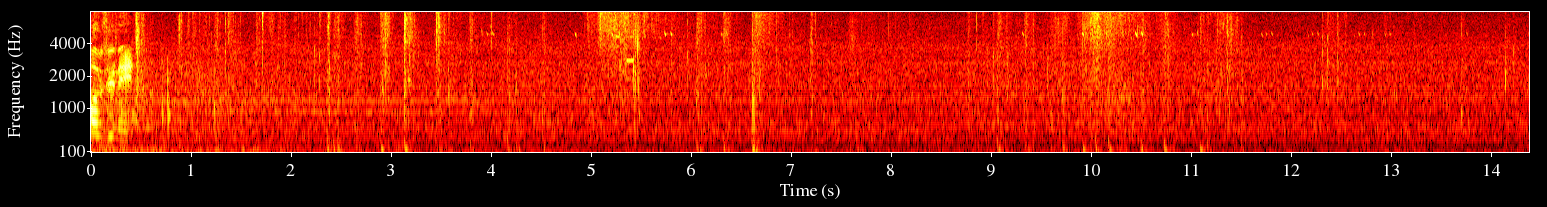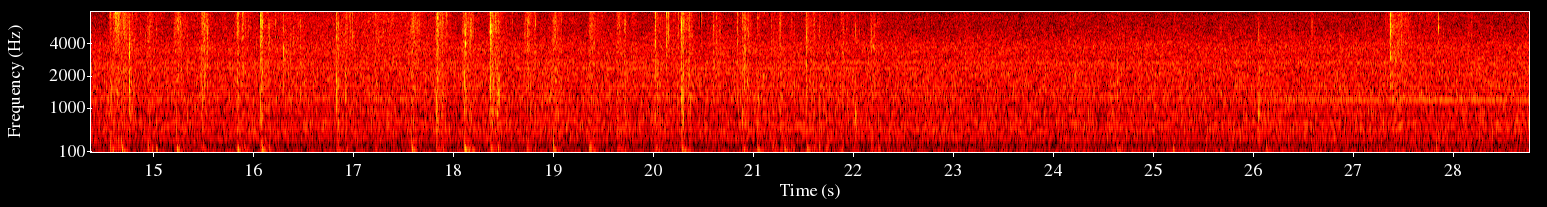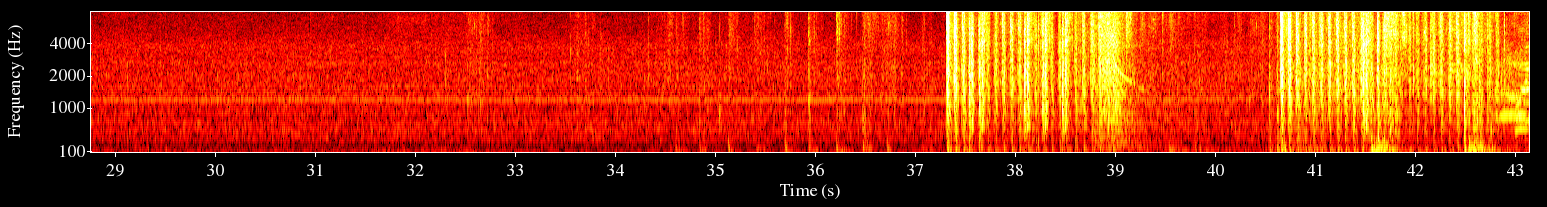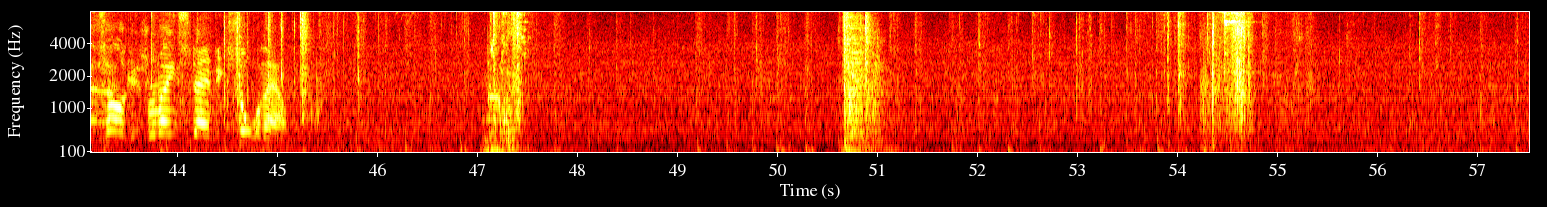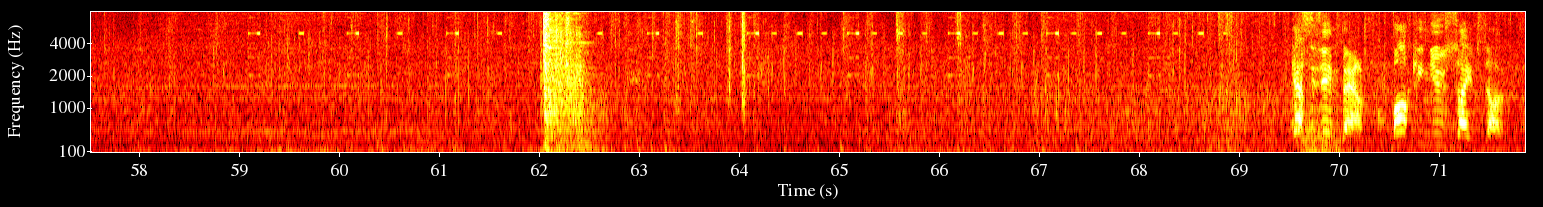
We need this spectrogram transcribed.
closing in. Standing. Sort them out. Gas is inbound. Marking new safe zone.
